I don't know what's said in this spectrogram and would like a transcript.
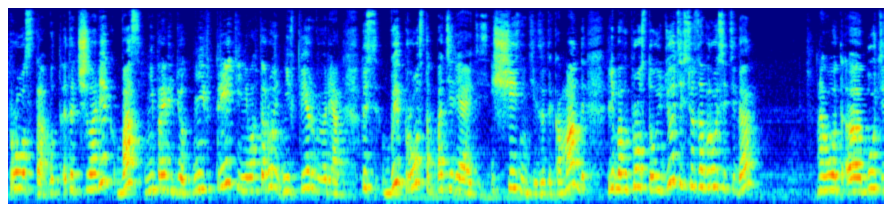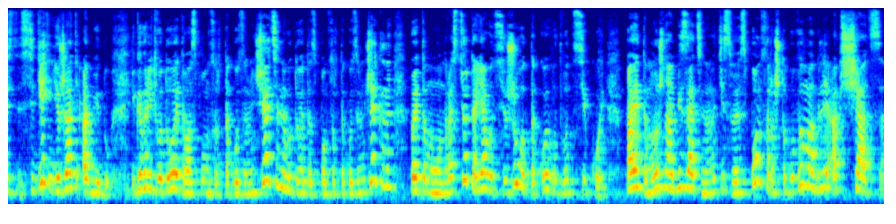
просто вот этот человек вас не проведет ни в третий, ни во второй, ни в первый вариант. То есть вы просто потеряетесь, исчезнете из этой команды, либо вы просто уйдете, все забросите, да, вот, э, будете сидеть и держать обиду. И говорить, вот у этого спонсор такой замечательный, вот у этого спонсор такой замечательный, поэтому он растет, а я вот сижу вот такой вот вот секой. Поэтому нужно обязательно найти своего спонсора, чтобы вы могли общаться.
